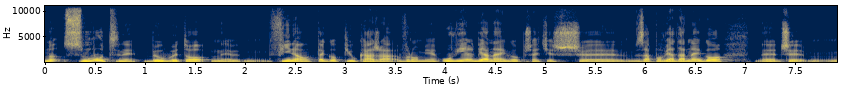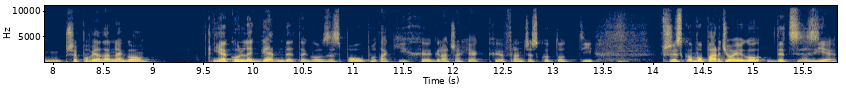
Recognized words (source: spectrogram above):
No smutny byłby to e, finał tego piłkarza w Romie, uwielbianego przecież, e, zapowiadanego e, czy przepowiadanego jako legendę tego zespołu po takich graczach jak Francesco Totti. Wszystko w oparciu o jego decyzje,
